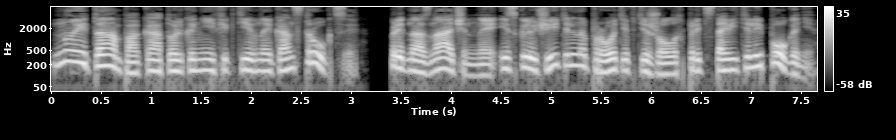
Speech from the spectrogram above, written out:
но и там пока только неэффективные конструкции, предназначенные исключительно против тяжелых представителей погони.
